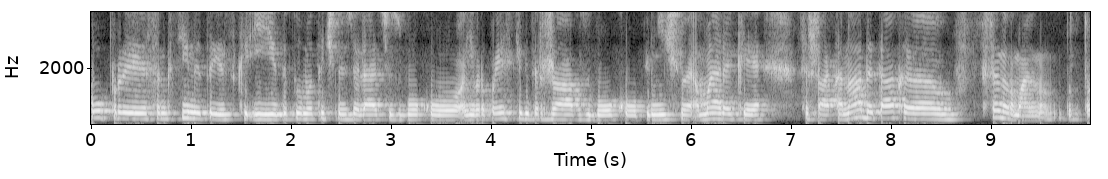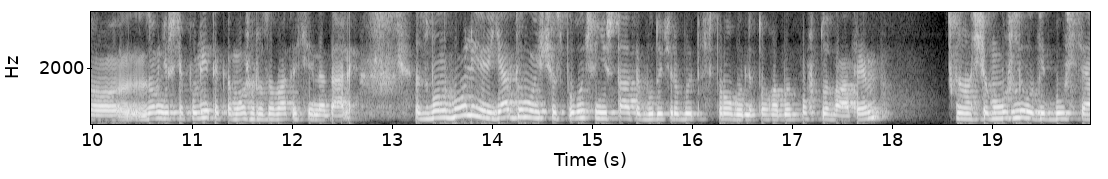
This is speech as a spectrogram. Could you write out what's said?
попри санкційний тиск і дипломатичну ізоляцію з боку європейських держав, з боку Північної Америки, США, Канади, так все нормально. Тобто зовнішня політика може розвиватися і надалі. З Монголією я думаю, що Сполучені Штати будуть робити спробу для того, аби повпливати. Е, Щоб можливо відбувся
